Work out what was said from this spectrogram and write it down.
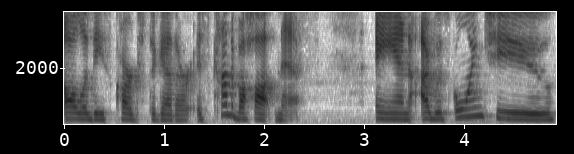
all of these cards together is kind of a hot mess. And I was going to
